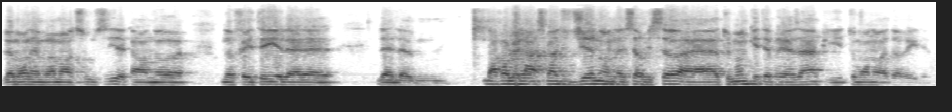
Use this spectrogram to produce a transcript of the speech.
le monde aime vraiment ça aussi. Quand on a, on a fêté le, le, le, dans le lancement du gin, on a servi ça à, tout le monde qui était présent, puis tout le monde a adoré. Euh,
